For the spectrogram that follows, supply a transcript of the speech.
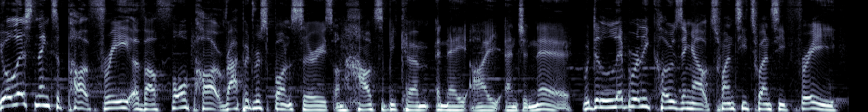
You're listening to part three of our four part rapid response series on how to become an AI engineer. We're deliberately closing out 2023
